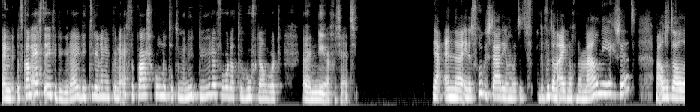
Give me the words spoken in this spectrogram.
en het kan echt even duren. Hè. Die trillingen kunnen echt een paar seconden tot een minuut duren voordat de hoef dan wordt uh, neergezet. Ja, en uh, in het vroege stadium wordt het, de voet dan eigenlijk nog normaal neergezet. Maar als het al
